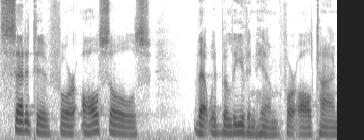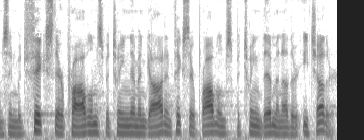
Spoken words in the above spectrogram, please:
sedative for all souls that would believe in him for all times and would fix their problems between them and God and fix their problems between them and other each other.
